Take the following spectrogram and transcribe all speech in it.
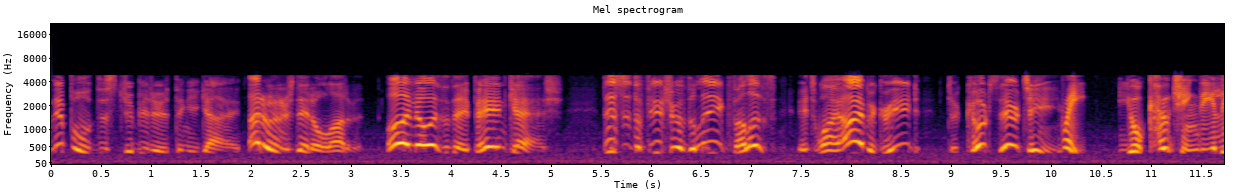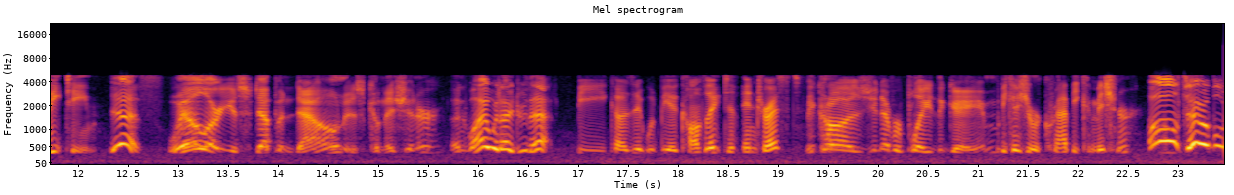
nipple distributor thingy guy. I don't understand a whole lot of it. All I know is that they pay in cash. This is the future of the league, fellas. It's why I've agreed to coach their team. Wait, you're coaching the elite team? Yes. Well, are you stepping down as commissioner? And why would I do that? Because it would be a conflict of interest? Because you never played the game? Because you're a crappy commissioner? All terrible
